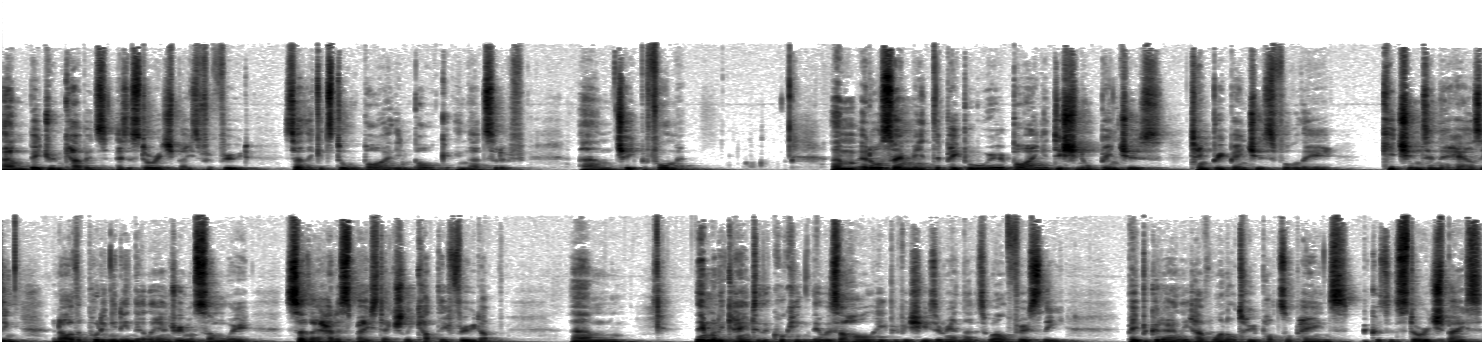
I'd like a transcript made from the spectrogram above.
um, bedroom cupboards as a storage space for food so they could still buy it in bulk in that sort of um, cheaper format. Um, it also meant that people were buying additional benches, temporary benches for their kitchens and their housing, and either putting it in their lounge room or somewhere so they had a space to actually cut their food up. Um, then, when it came to the cooking, there was a whole heap of issues around that as well. Firstly, people could only have one or two pots or pans because of the storage space.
